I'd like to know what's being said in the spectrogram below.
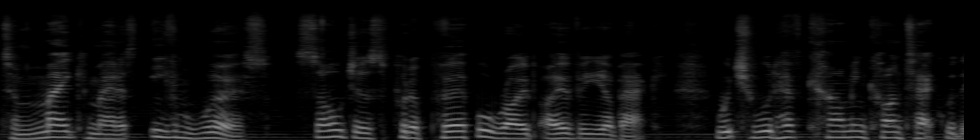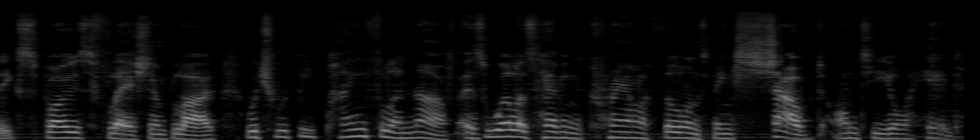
To make matters even worse, soldiers put a purple robe over your back, which would have come in contact with the exposed flesh and blood, which would be painful enough, as well as having a crown of thorns being shoved onto your head.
